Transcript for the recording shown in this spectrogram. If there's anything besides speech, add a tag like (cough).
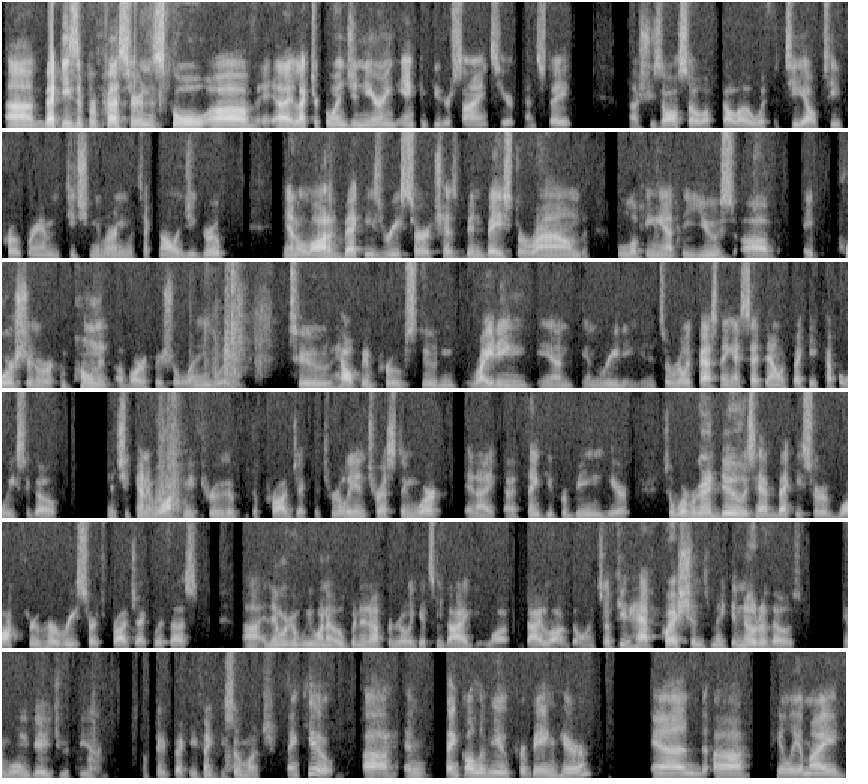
Uh, Becky's a professor in the School of uh, Electrical Engineering and Computer Science here at Penn State. Uh, she's also a fellow with the TLT program, the Teaching and Learning with Technology Group. And a lot of Becky's research has been based around looking at the use of a portion or a component of artificial language to help improve student writing and, and reading. And it's a really fascinating, I sat down with Becky a couple weeks ago and she kind of walked me through the, the project. It's really interesting work and I, I thank you for being here. So what we're gonna do is have Becky sort of walk through her research project with us. Uh, and then we're we wanna open it up and really get some dialogue, dialogue going. So if you have questions, make a note of those and we'll engage you at the end. Okay, Becky, thank you so much. Thank you. Uh, and thank all of you for being here. And uh, Haley, am I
